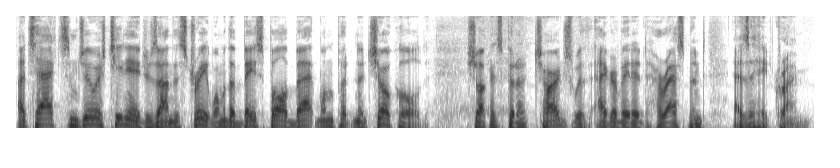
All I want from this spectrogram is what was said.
attacked some Jewish teenagers on the street, one with a baseball bat, one put in a chokehold. Shakat's been charged with aggravated harassment as a hate crime.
